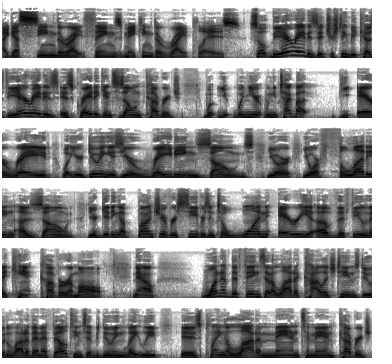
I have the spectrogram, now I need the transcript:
I guess seeing the right things, making the right plays. So the air raid is interesting because the air raid is, is great against zone coverage. When you when you talk about the air raid, what you're doing is you're raiding zones. You're you're flooding a zone. You're getting a bunch of receivers into one area of the field. They can't cover them all. Now, one of the things that a lot of college teams do and a lot of NFL teams have been doing lately is playing a lot of man-to-man coverage.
